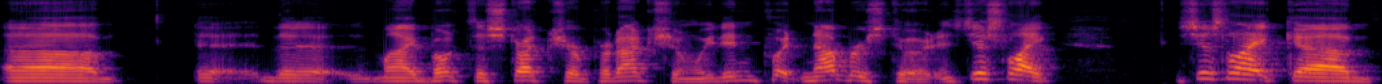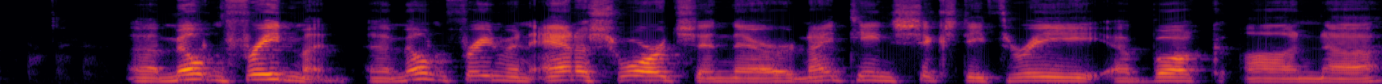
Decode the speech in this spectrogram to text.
uh, the my book, The Structure of Production. We didn't put numbers to it. It's just like it's just like uh, uh, Milton Friedman, uh, Milton Friedman, Anna Schwartz in their 1963 uh, book on uh,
